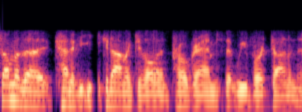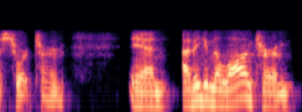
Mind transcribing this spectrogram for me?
some of the kind of economic development programs that we've worked on in the short term. And I think in the long term,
